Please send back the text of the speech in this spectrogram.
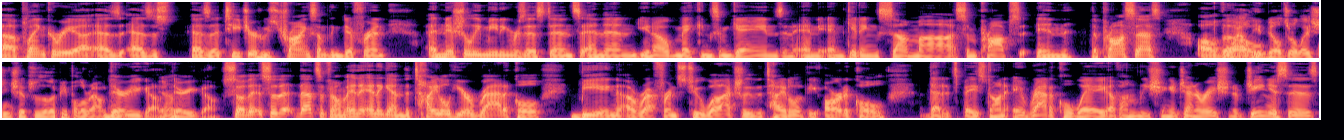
uh, playing Correa as as a, s- as a teacher who's trying something different. Initially meeting resistance, and then you know making some gains and and and getting some uh, some props in the process. Although While he builds relationships with other people around him. there you go. Yeah. There you go. So that so that that's a film. And and again, the title here, Radical, being a reference to well, actually, the title of the article that it's based on, a radical way of unleashing a generation of geniuses.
